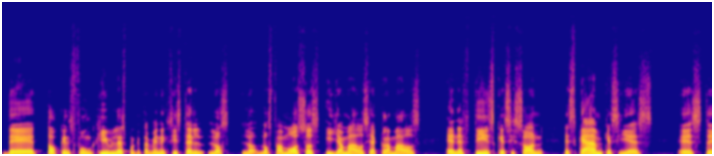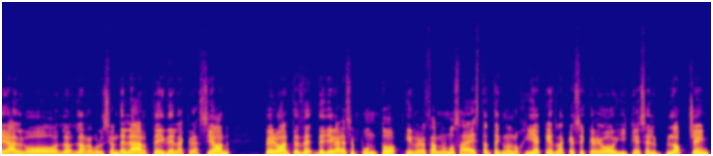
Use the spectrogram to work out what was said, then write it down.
de tokens fungibles, porque también existen los, los, famosos y llamados y aclamados NFTs, que si son scam, que si es este, algo, la revolución del arte y de la creación. Pero antes de, llegar a ese punto y regresándonos a esta tecnología que es la que se creó y que es el blockchain,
